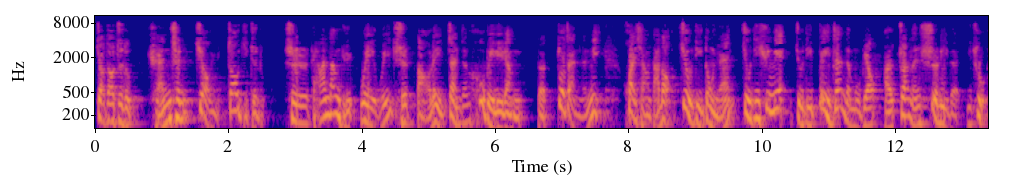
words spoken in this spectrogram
教招制度全称教育召集制度，是台湾当局为维持岛内战争后备力量的作战能力，幻想达到就地动员、就地训练、就地备战的目标而专门设立的一处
